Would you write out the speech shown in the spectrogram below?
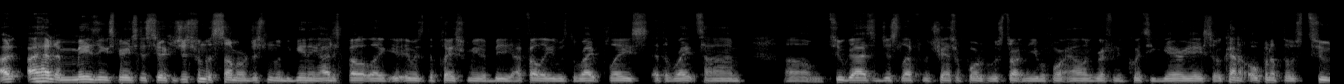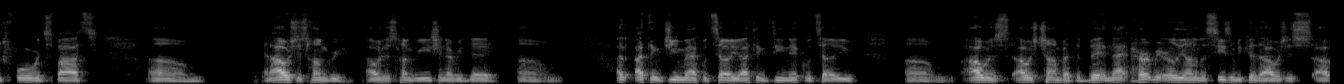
I, had an amazing experience at Syracuse just from the summer, just from the beginning. I just felt like it, it was the place for me to be. I felt like it was the right place at the right time. Um, two guys had just left from the transfer portal who were starting the year before, Alan Griffin and Quincy Guerrier. So it kind of opened up those two forward spots. Um, and I was just hungry. I was just hungry each and every day. Um, I, I, think GMAC would tell you. I think D Nick would tell you um, I was I was chomping at the bit, and that hurt me early on in the season because I was just I,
